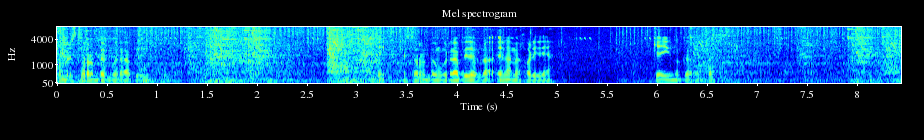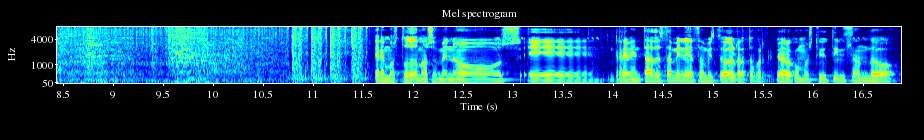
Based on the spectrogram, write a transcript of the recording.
Hombre, esto rompe muy rápido. Sí, esto rompe muy rápido. Es la, mejor idea. Aquí hay uno que romper. Tenemos todo más o menos eh, reventado. Están viniendo zombies todo el rato porque, claro, como estoy utilizando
